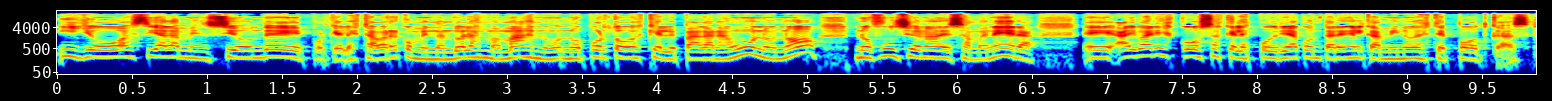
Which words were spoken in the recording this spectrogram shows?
y yo hacía la mención de, porque le estaba recomendando a las mamás, no, no por todo es que le pagan a uno, no, no funciona de esa manera. Eh, hay varias cosas que les podría contar en el camino de este podcast,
